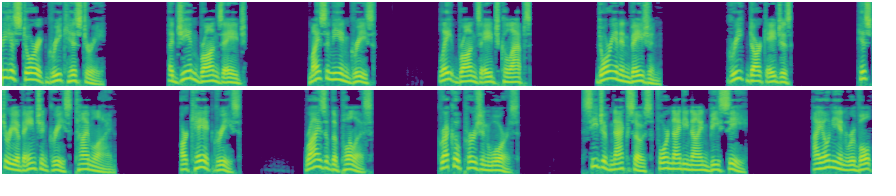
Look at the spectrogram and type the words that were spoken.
Prehistoric Greek history. Aegean Bronze Age. Mycenaean Greece. Late Bronze Age collapse. Dorian invasion. Greek Dark Ages. History of Ancient Greece timeline. Archaic Greece. Rise of the Polis. Greco-Persian Wars. Siege of Naxos 499 BC Ionian Revolt.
